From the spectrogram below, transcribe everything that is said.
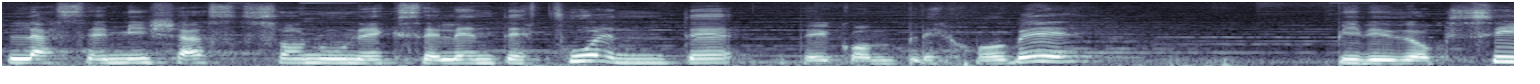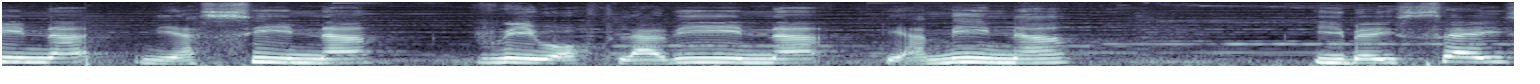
las semillas son una excelente fuente de complejo B, piridoxina, niacina, riboflavina, tiamina y B6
